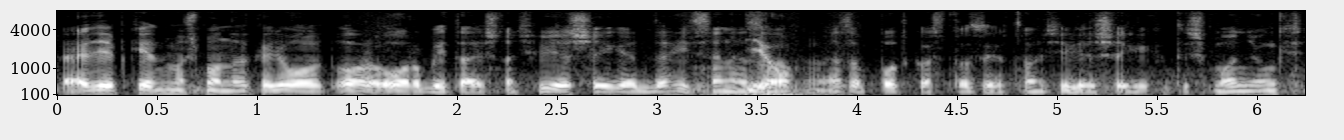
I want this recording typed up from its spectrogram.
Egyébként most mondok egy or- or- orbitális nagy hülyeséget, de hiszen ez a, ez a podcast azért van, hogy hülyeségeket is mondjunk.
